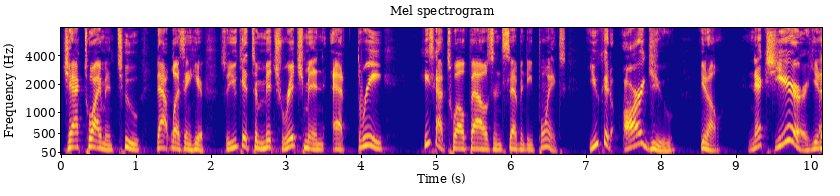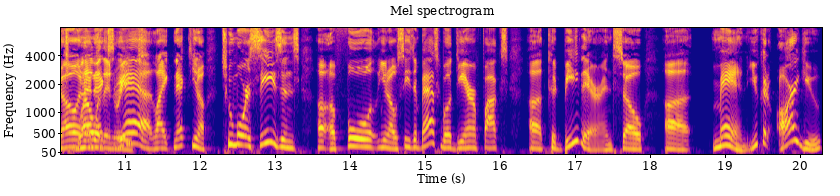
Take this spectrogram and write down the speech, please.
Jack Twyman two, that wasn't here. So you get to Mitch Richmond at three, he's got twelve thousand seventy points. You could argue, you know. Next year, you That's know, well next, reach. yeah, like next, you know, two more seasons uh, of full, you know, season basketball. De'Aaron Fox uh, could be there, and so, uh, man, you could argue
